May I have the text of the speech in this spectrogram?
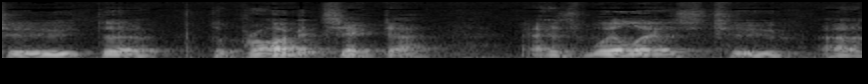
To the, the private sector as well as to uh,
